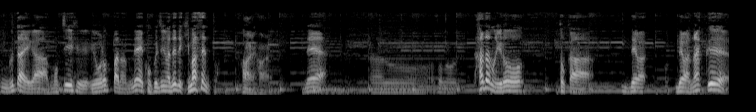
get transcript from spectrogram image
舞台がモチーフヨーロッパなんで黒人は出てきませんと。はいはい。で、あのーその、肌の色とかでは、ではなく、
